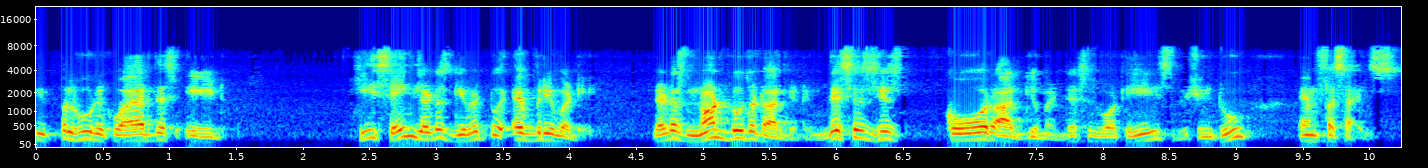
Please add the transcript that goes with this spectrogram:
people who require this aid. He's saying let us give it to everybody. Let us not do the targeting. This is his core argument. This is what he is wishing to emphasize.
